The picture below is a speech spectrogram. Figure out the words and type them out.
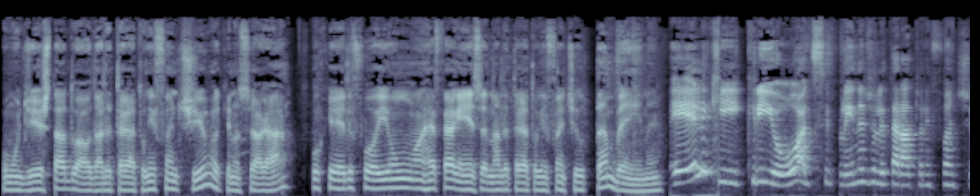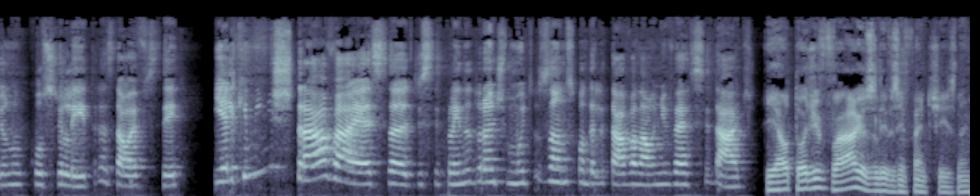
como um dia estadual da literatura infantil aqui no Ceará, porque ele foi uma referência na literatura infantil também, né? Ele que criou a disciplina de literatura infantil no curso de letras da UFC e ele que ministrava essa disciplina durante muitos anos quando ele estava na universidade. E é autor de vários livros infantis, né?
